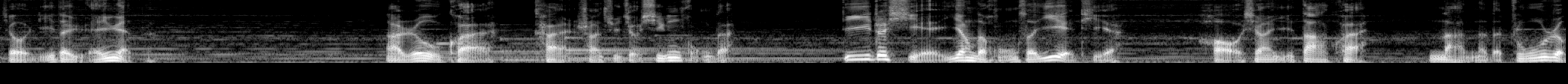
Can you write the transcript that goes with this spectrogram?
就离得远远的。那肉块看上去就猩红的，滴着血一样的红色液体，好像一大块。烂了的猪肉，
